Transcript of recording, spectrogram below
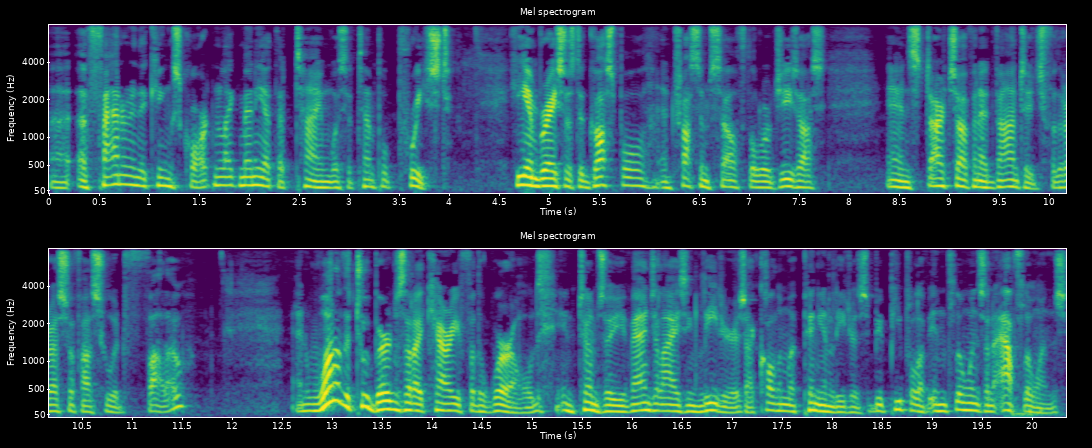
uh, a fanner in the king's court, and like many at that time, was a temple priest. He embraces the gospel and trusts himself, the Lord Jesus, and starts off an advantage for the rest of us who would follow. And one of the two burdens that I carry for the world in terms of evangelizing leaders, I call them opinion leaders, be people of influence and affluence,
